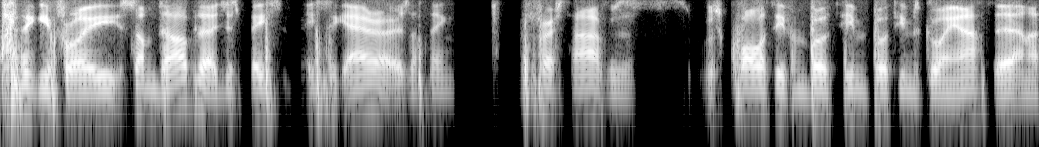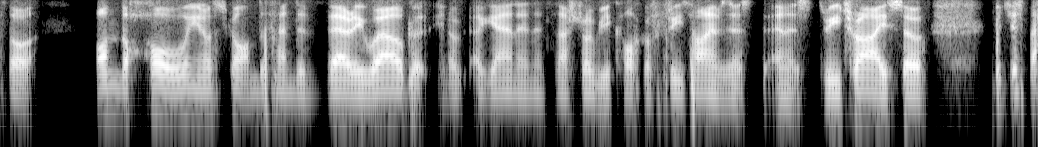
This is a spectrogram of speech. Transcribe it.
I think you probably summed up there. Just basic basic errors. I think the first half was quality from both teams, both teams going after it. And I thought, on the whole, you know, Scotland defended very well. But you know, again, in international rugby, you clock off three times and it's and it's three tries. So, but just the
